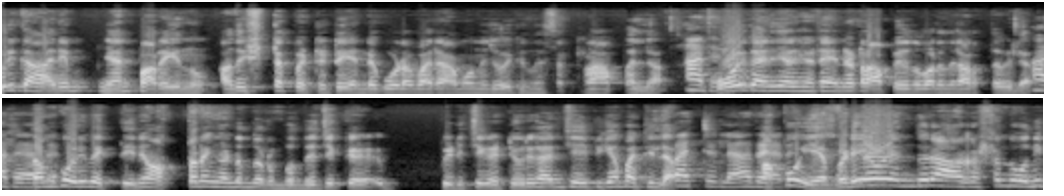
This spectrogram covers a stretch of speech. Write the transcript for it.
ഒരു കാര്യം ഞാൻ പറയുന്നു അത് ഇഷ്ടപ്പെട്ടിട്ട് എന്റെ കൂടെ വരാമോ എന്ന് ചോദിക്കുന്നത് ട്രാപ്പ് അല്ല. പോയി കാര്യം ശേഷം എന്നെ ട്രാപ്പ് എന്ന് പറയുന്നതിൽ അർത്ഥമില്ല. നമുക്ക് ഒരു വ്യക്തിനെ അത്രയും കണ്ട് നിർബന്ധിച്ച് പിടിച്ചു കെട്ടി ഒരു കാര്യം ചെയ്യിപ്പിക്കാൻ പറ്റില്ല. അപ്പൊ എവിടെയോ എന്തൊരു ആകർഷണം തോന്നി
